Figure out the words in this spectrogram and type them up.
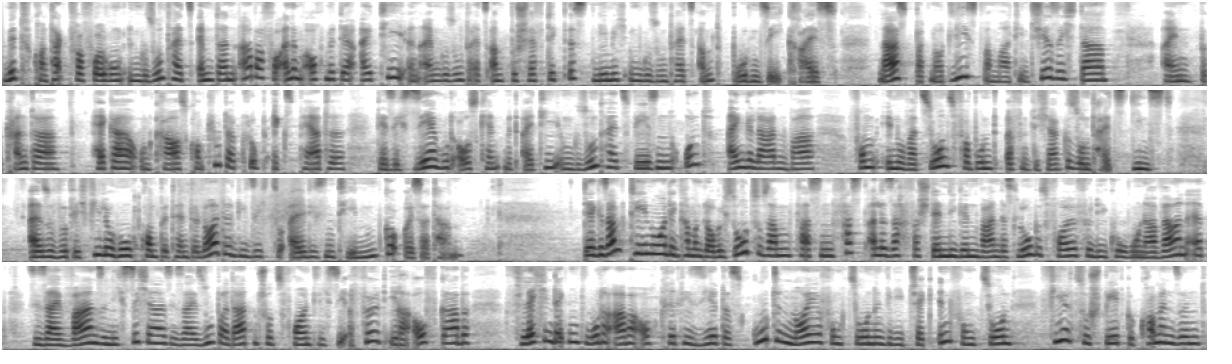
mit Kontaktverfolgung in Gesundheitsämtern, aber vor allem auch mit der IT in einem Gesundheitsamt beschäftigt ist, nämlich im Gesundheitsamt Bodenseekreis. Last but not least war Martin Tschirsich da, ein bekannter Hacker und Chaos Computer Club Experte, der sich sehr gut auskennt mit IT im Gesundheitswesen und eingeladen war vom Innovationsverbund öffentlicher Gesundheitsdienst. Also wirklich viele hochkompetente Leute, die sich zu all diesen Themen geäußert haben. Der Gesamttenor, den kann man, glaube ich, so zusammenfassen. Fast alle Sachverständigen waren des Lobes voll für die Corona-Warn-App. Sie sei wahnsinnig sicher, sie sei super datenschutzfreundlich, sie erfüllt ihre Aufgabe. Flächendeckend wurde aber auch kritisiert, dass gute neue Funktionen wie die Check-in-Funktion viel zu spät gekommen sind.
